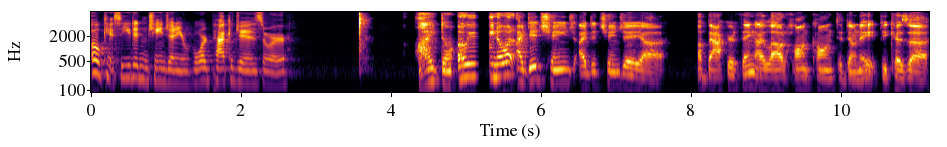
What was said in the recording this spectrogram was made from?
Okay, so you didn't change any reward packages or I don't. Oh, you know what? I did change. I did change a uh, a backer thing. I allowed Hong Kong to donate because uh,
